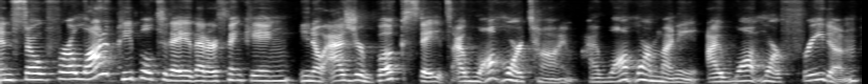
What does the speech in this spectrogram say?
And so, for a lot of people today that are thinking, you know, as your book states, I want more time, I want more money, I want more freedom.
